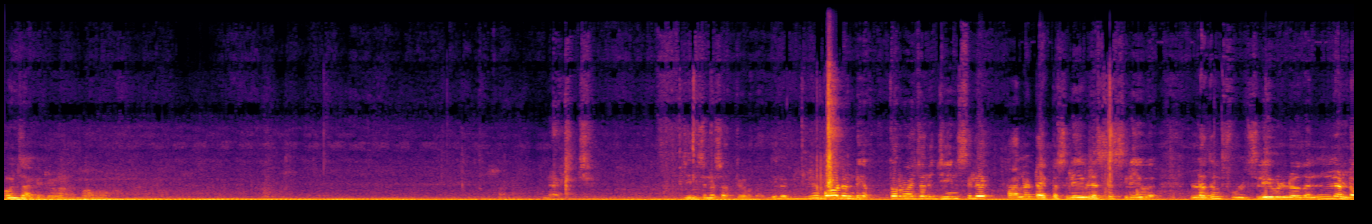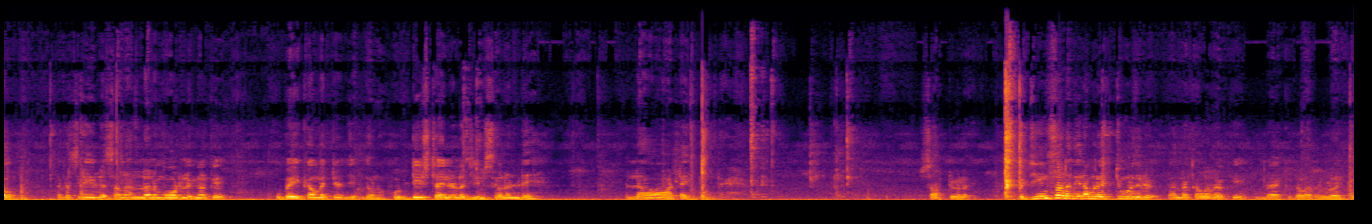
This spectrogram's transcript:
അവൻ ജാക്കറ്റുകളാണ്. പോവാം ജീൻസിന്റെ ഷർട്ടുകൾ ഇതിൽ ഒരുപാടുണ്ട്. എത്ര വെച്ചാൽ ജീൻസിൽ പല ടൈപ്പ് സ്ലീവ്ലെസ് സ്ലീവ് ഉള്ളതും ഫുൾ സ്ലീവ് ഉള്ളതും എല്ലാം ഉണ്ടാവും. അതൊക്കെ സ്ലീവ്ലെസ് ആണ്. നല്ല മോഡലുകൾക്ക് ഉപയോഗിക്കാൻ പറ്റിയ ഇതാണ്. ഹുഡി സ്റ്റൈലുള്ള ജീൻസുകളുണ്ട്. എല്ലാ ടൈപ്പും ഉണ്ട്. ഷർട്ടുകൾ ഇപ്പൊ ജീൻസാണ് ഇതിൽ നമ്മൾ ഏറ്റവും കൂടുതൽ നല്ല കളറൊക്കെ ബ്ലാക്ക് കളറുള്ളവർക്ക്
